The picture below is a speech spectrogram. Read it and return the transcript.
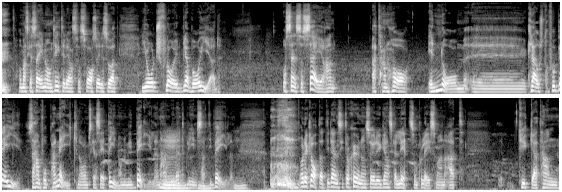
om man ska säga någonting till deras försvar så är det så att George Floyd blir bojad. Och sen så säger han att han har enorm eh, klaustrofobi. Så han får panik när de ska sätta in honom i bilen. Han vill Mm, inte bli insatt i bilen. Mm. Och det är klart att i den situationen så är det ganska lätt som polisman att tycka att han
